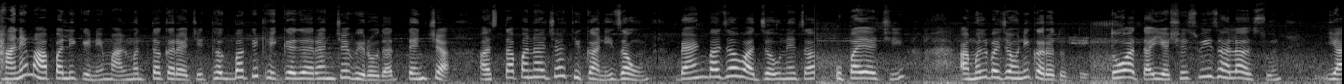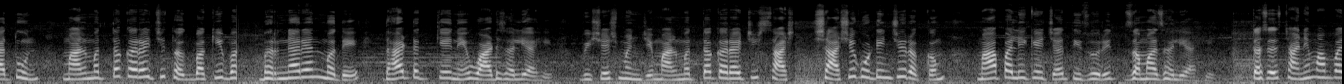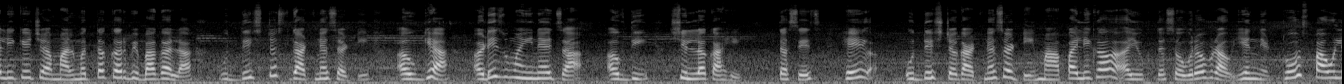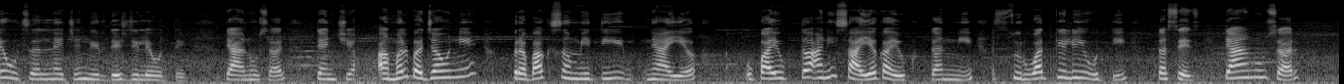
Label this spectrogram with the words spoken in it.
ठाणे महापालिकेने मालमत्ता कराची थकबाकी ठेकेदारांच्या विरोधात त्यांच्या आस्थापनाच्या ठिकाणी जाऊन बँडबाजा वाजवण्याचा उपायाची अंमलबजावणी करत होते. तो आता यशस्वी झाला असून यातून मालमत्ता कराची थकबाकी भरणाऱ्यांमध्ये दहा टक्केने वाढ झाली आहे. विशेष म्हणजे मालमत्ता कराची साश सहाशे कोटींची रक्कम महापालिकेच्या तिजोरीत जमा झाली आहे. तसेच ठाणे महापालिकेच्या मालमत्ता कर विभागाला उद्दिष्ट गाठण्यासाठी अवघ्या अडीच महिन्याचा अवधी शिल्लक आहे. तसेच हे उद्दिष्ट गाठण्यासाठी महापालिका आयुक्त सौरभ राव यांनी ठोस पावले उचलण्याचे निर्देश दिले होते. त्यानुसार त्यांची अंमलबजावणी प्रभाग समिती न्याय उपायुक्त आणि सहाय्यक आयुक्तांनी सुरुवात केली होती. तसेच त्यानुसार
